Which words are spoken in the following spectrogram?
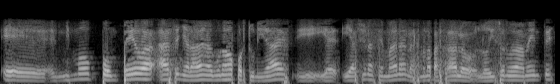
eh, el mismo Pompeo ha, ha, señalado en algunas oportunidades y, y, hace una semana, la semana pasada lo, lo hizo nuevamente,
